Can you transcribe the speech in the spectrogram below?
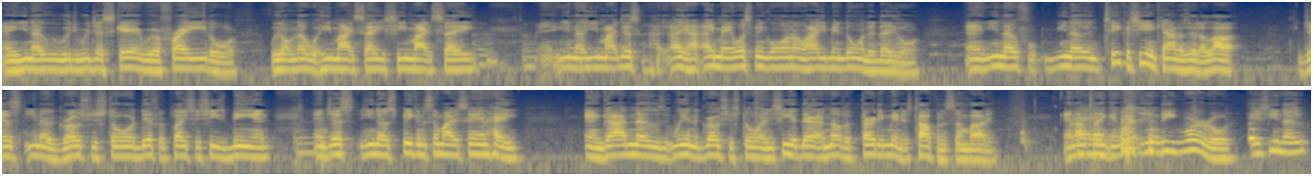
and you know, we, we're just scared, we're afraid, or we don't know what He might say, she might say. Mm, mm. And, you know, you might just, hey, hey, man, what's been going on? How you been doing today? Or, and you know, for, you know, and Tika, she encounters it a lot. Just you know, grocery store, different places she's been, and mm. just you know, speaking to somebody saying, hey, and God knows we in the grocery store, and she had there another thirty minutes talking to somebody, and I'm Hey. thinking, what in the world is you know.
